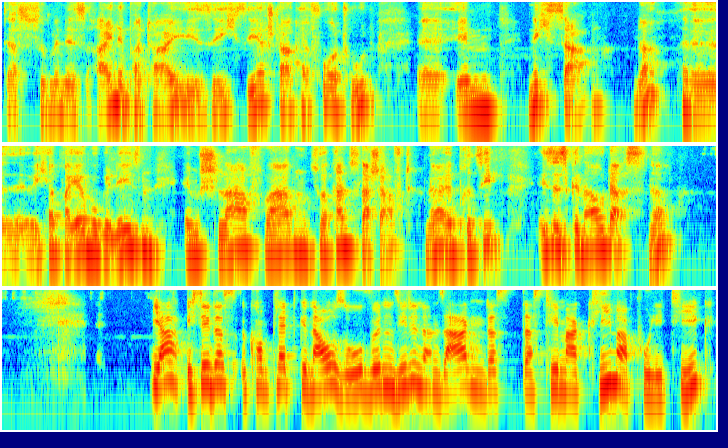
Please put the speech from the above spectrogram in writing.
dass zumindest eine Partei sich sehr stark hervortut äh, im Nichtsagen. Ne? Äh, ich habe mal irgendwo gelesen, im Schlafwagen zur Kanzlerschaft. Ne? Im Prinzip ist es genau das. Ne? Ja, ich sehe das komplett genauso. Würden Sie denn dann sagen, dass das Thema Klimapolitik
